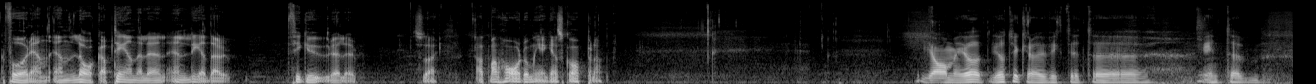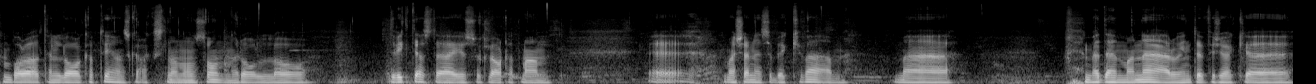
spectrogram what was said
för en, en lagkapten eller en, en ledarfigur eller sådär? Att man har de egenskaperna? Ja, men jag, jag tycker det är viktigt. Eh, inte bara att en lagkapten ska axla någon sån roll. Och det viktigaste är ju såklart att man, eh, man känner sig bekväm med, med den man är och inte försöker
